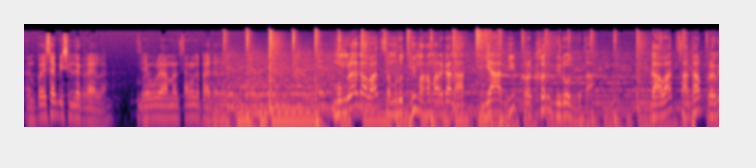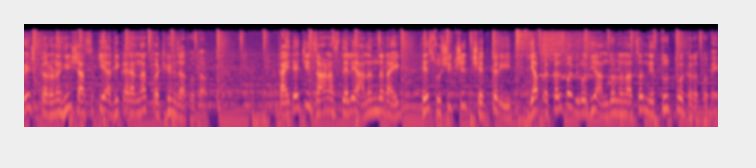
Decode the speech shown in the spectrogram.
आणि पैसा बी शिल्लक राहिला. त्यामुळे आम्हाला चांगला फायदा झाला. मुंगळा गावात समृद्धी महामार्गाला याआधी प्रखर विरोध होता. गावात साधा प्रवेश करणंही शासकीय अधिकाऱ्यांना कठीण जात होतं. कायद्याची जाण असलेले आनंद नाईक हे सुशिक्षित शेतकरी या प्रकल्प विरोधी आंदोलनाचं नेतृत्व करत होते.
